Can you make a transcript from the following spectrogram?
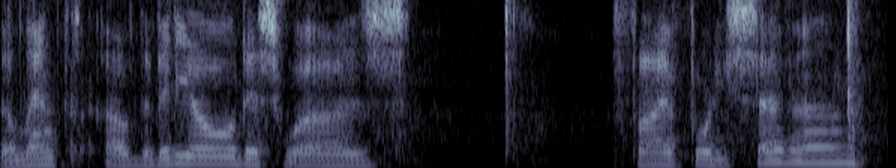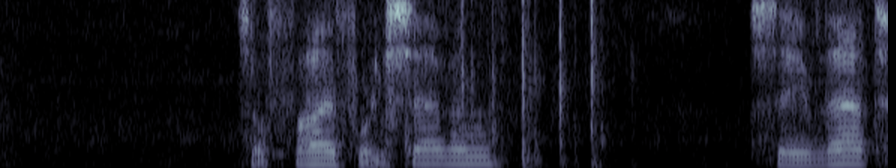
The length of the video this was 547 so 547 save that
